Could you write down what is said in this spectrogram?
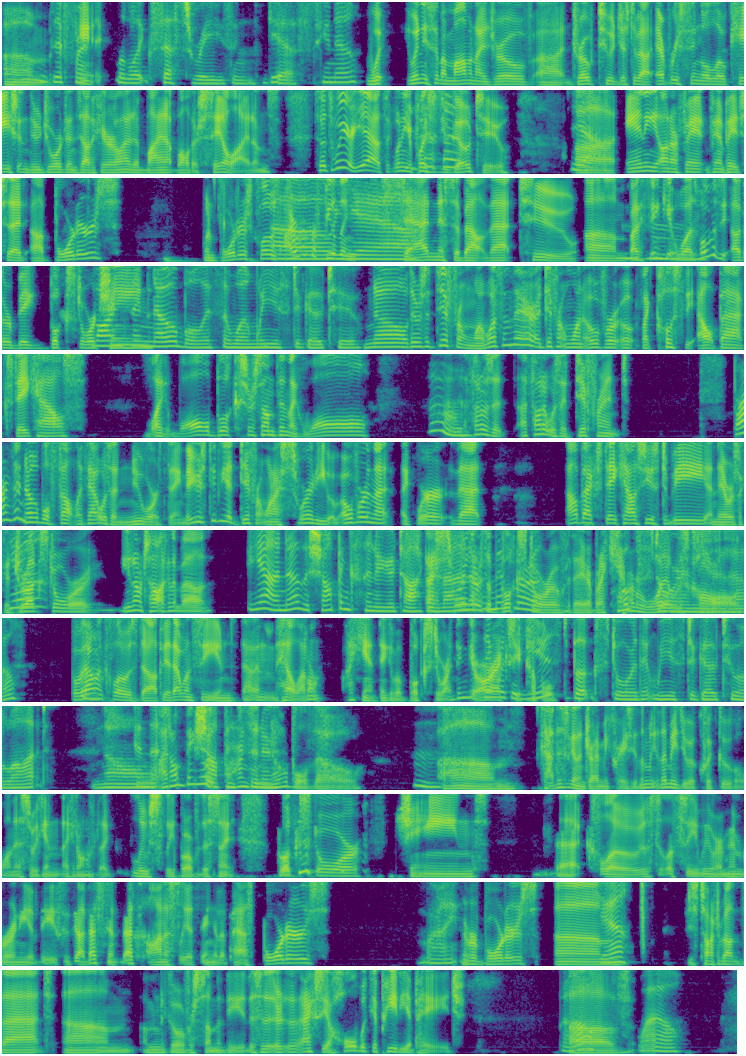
Um, different and little accessories and gifts. You know. Whit- Whitney said my mom and I drove uh, drove to just about every single location through Georgia and South Carolina to buy up all their sale items. So it's weird. Yeah, it's like one of your places you go to. Yeah. Uh, Annie on our fan, fan page said uh, Borders. When Borders closed, I remember Oh, feeling yeah. sadness about that too. Um, but I think it was Mhm. what was the other big bookstore chain. Barnes chain? and Noble is the one we used to go to. No, there was a different one. Wasn't there a different one over like close to the Outback Steakhouse? Like Wall Books or something like Wall. Hmm. I thought it was a I thought it was a different Barnes and Noble felt like that was a newer thing. There used to be a different one, I swear to you. Over in that like where that Outback Steakhouse used to be and there was like a Yeah. drugstore. You know what I'm talking about? Yeah, I know the shopping center you're talking about. I about. swear don't there was a bookstore over there, but I can't remember what it was there, called. but that Hmm. one closed up. Yeah, that one seemed that one, hell, I don't I can't think of a bookstore. I think there are There was actually a a couple used bookstore that we used to go to a lot. No, I don't think it was shopping Barnes center. and Noble though. Hmm. Um, God, this is gonna drive me crazy. Let me let me do a quick Google on this so we can I can don't have to like lose sleep over this night. Bookstore chains that closed. Let's see if we remember any of these. God, that's that's honestly a thing of the past. Borders, Right. remember Borders? Um, Yeah. we just talked about that. Um, I'm gonna go over some of the. This is actually a whole Wikipedia page Oh, of wow.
